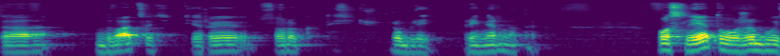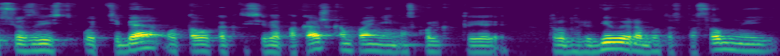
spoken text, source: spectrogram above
за 20-40 тысяч рублей. Примерно так. После этого уже будет все зависеть от тебя, от того, как ты себя покажешь компании, насколько ты трудолюбивый, работоспособный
